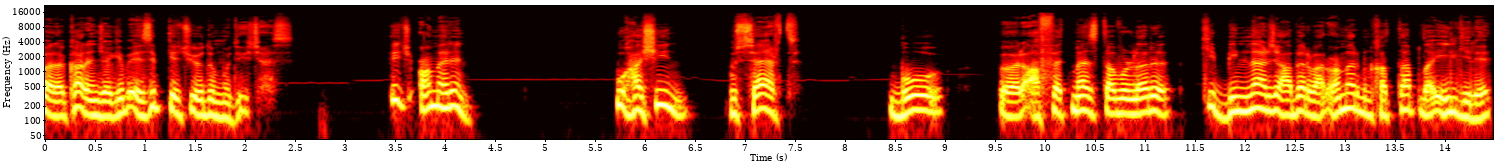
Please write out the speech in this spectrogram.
böyle karınca gibi ezip geçiyordu mu diyeceğiz. Hiç Ömer'in bu haşin, bu sert, bu böyle affetmez tavırları ki binlerce haber var. Ömer bin Hattab'la ilgili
